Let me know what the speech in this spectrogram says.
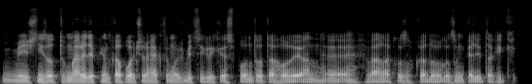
Mi is nyitottunk már egyébként Kapolcson elektromos bicikli központot, ahol olyan vállalkozókkal dolgozunk együtt, akik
